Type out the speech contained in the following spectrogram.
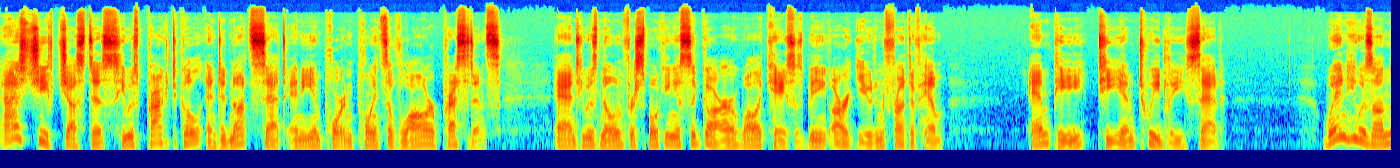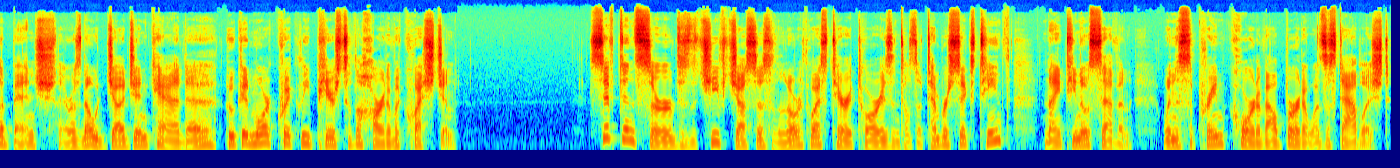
As Chief Justice, he was practical and did not set any important points of law or precedents, and he was known for smoking a cigar while a case was being argued in front of him. MP T.M. Tweedie said, When he was on the bench, there was no judge in Canada who could more quickly pierce to the heart of a question. Sifton served as the Chief Justice of the Northwest Territories until September 16, 1907, when the Supreme Court of Alberta was established.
